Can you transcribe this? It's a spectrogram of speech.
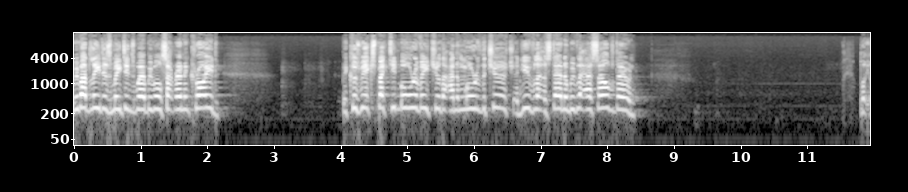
We've had leaders' meetings where we've all sat around and cried because we expected more of each other and more of the church, and you've let us down and we've let ourselves down. But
